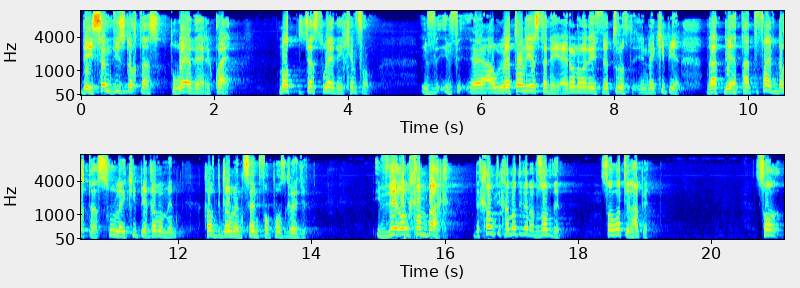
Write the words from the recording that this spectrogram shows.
they send these doctors to where they are required, not just where they came from. If, if uh, we were told yesterday, I don't know whether it's the truth in Laikipia, that there are 35 doctors who Laikipia government, county government sent for postgraduate. If they all come back, the county cannot even absorb them. So what will happen? So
